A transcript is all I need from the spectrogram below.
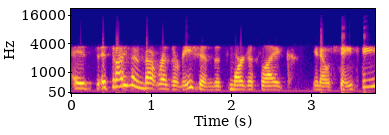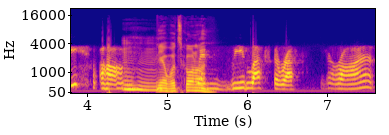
it's it's not even about reservations. It's more just like you know safety. Um, Yeah, what's going on? when we left the restaurant,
